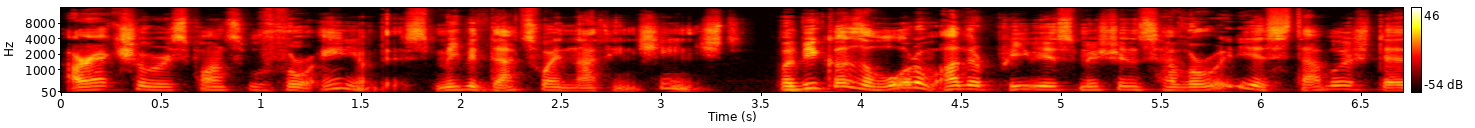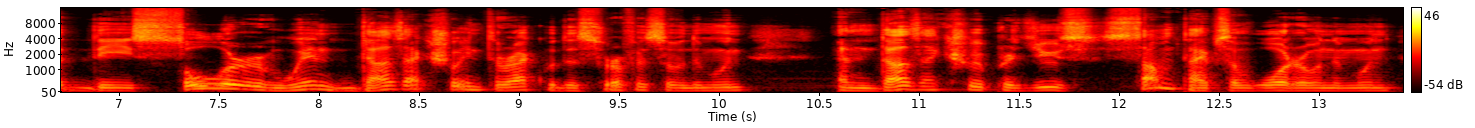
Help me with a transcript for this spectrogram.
are actually responsible for any of this. Maybe that's why nothing changed. But because a lot of other previous missions have already established that the solar wind does actually interact with the surface of the moon and does actually produce some types of water on the moon,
